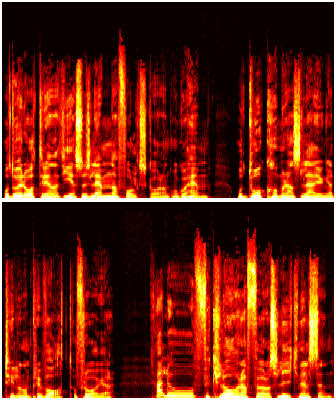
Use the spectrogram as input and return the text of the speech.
Och då är det återigen att Jesus lämnar folkskaran och går hem. Och då kommer hans lärjungar till honom privat och frågar Hallå! Förklara för oss liknelsen.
